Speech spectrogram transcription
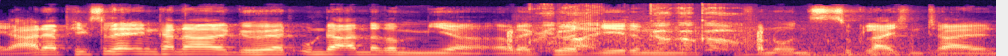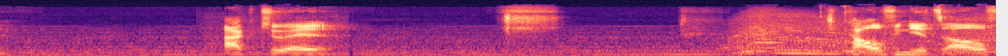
Ja, der Pixelhelden-Kanal gehört unter anderem mir, aber der gehört jedem von uns zu gleichen Teilen. Aktuell. Ich kaufe ihn jetzt auf.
